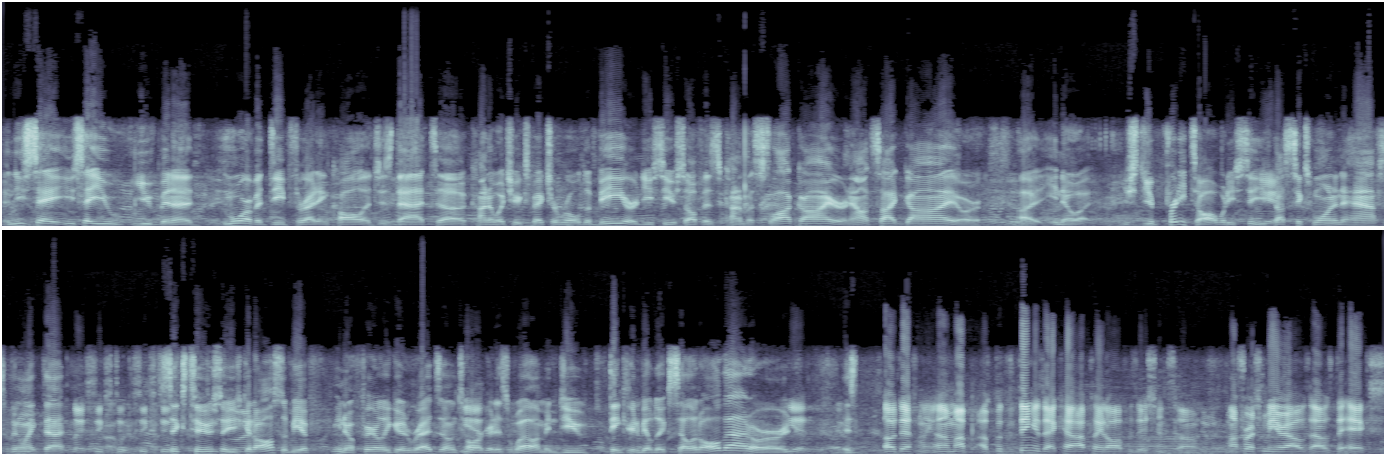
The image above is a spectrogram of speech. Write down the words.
And you say you say you you've been a more of a deep threat in college. Is that uh, kind of what you expect your role to be, or do you see yourself as kind of a slot guy or an outside guy, or uh, you know you're, you're pretty tall. What do you see? You've Yeah. got six one and a half, something like that. Six two, six two, Six two, so you could also be a you know fairly good red zone Yeah. target as well. I mean, do you think you're gonna be able to excel at all that, or Yeah. is Oh, definitely. Um, I, I, but the thing is that Cal, I played all positions. Um, my freshman year, I was I was the X.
